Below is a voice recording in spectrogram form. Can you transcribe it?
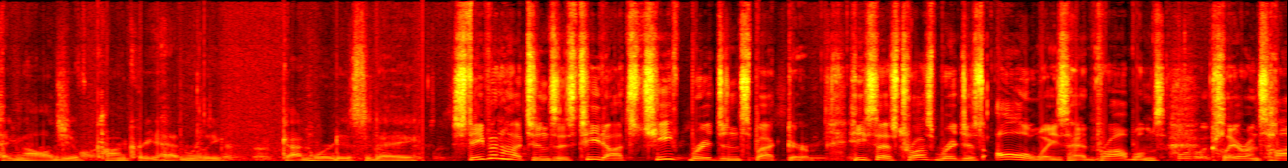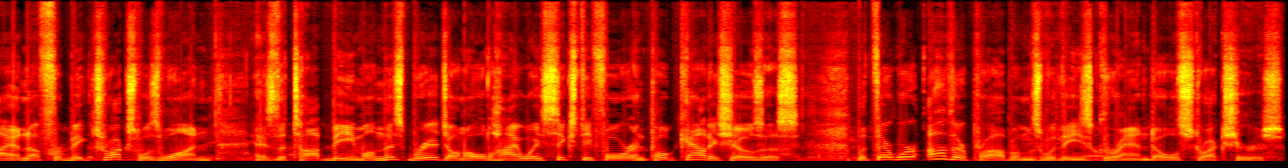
technology of concrete hadn't really gotten where it is today. Stephen Hutchins is TDOT's chief bridge inspector. He says truss bridges always had problems. Clearance high enough for big trucks was one, as the top beam on this bridge on Old Highway 64 in Polk County shows us. But there were other problems with these grand old structures.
